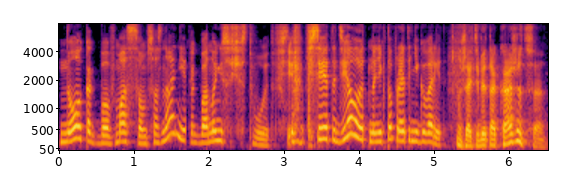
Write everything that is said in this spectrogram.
но как бы в массовом сознании как бы оно не существует. Все, все это делают, но никто про это не говорит говорит. Слушай, а тебе так кажется?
